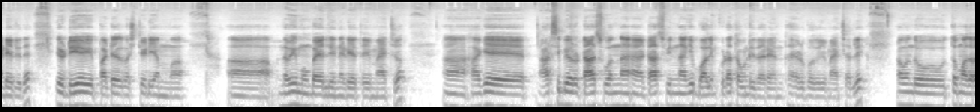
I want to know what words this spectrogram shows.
ನಡೆಯಲಿದೆ. ಇದು D Y Patil stadium Navi ಮುಂಬೈಯಲ್ಲಿ ನಡೆಯುತ್ತೆ ಈ ಮ್ಯಾಚು ಹಾಗೆ ಆರ್ ಸಿ ಬಿ ಅವರು ಟಾಸ್ ಒನ್ ಟಾಸ್ ವಿನ್ ಆಗಿ ಬಾಲಿಂಗ್ ಕೂಡ ತಗೊಂಡಿದ್ದಾರೆ ಅಂತ ಹೇಳ್ಬೋದು ಈ ಮ್ಯಾಚಲ್ಲಿ ಒಂದು ಉತ್ತಮವಾದ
